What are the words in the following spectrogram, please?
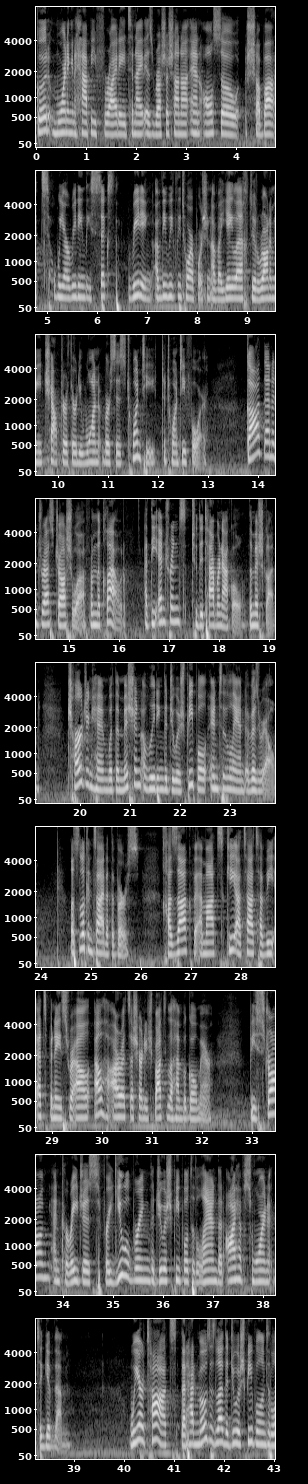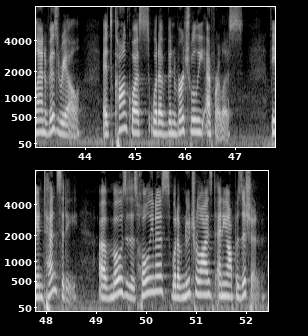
Good morning and happy Friday. Tonight is Rosh Hashanah and also Shabbat. We are reading the sixth reading of the weekly Torah portion of Vayelech, Deuteronomy chapter 31, verses 20 to 24. God then addressed Joshua from the cloud at the entrance to the tabernacle, the Mishkan, charging him with the mission of leading the Jewish people into the land of Israel. Let's look inside at the verse. Chazak ve'ematz ki ata tavi et b'nei Israel el haaretz asher nishbati lahem v'gomer. Be strong and courageous, for you will bring the Jewish people to the land that I have sworn to give them. We are taught that had Moses led the Jewish people into the land of Israel, its conquests would have been virtually effortless. The intensity of Moses' holiness would have neutralized any opposition.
